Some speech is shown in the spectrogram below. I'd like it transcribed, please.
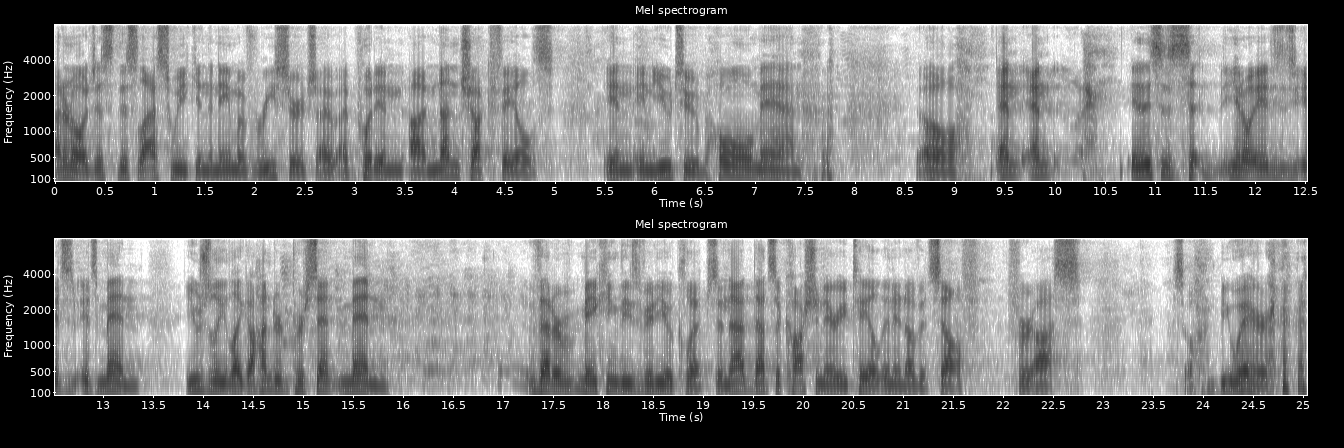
I don't know, just this last week in the name of research, I, I put in uh, nunchuck fails in, in YouTube. Oh, man. oh, and, and this is, you know, it's, it's, it's men, usually like 100% men that are making these video clips. And that, that's a cautionary tale in and of itself for us. So beware.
